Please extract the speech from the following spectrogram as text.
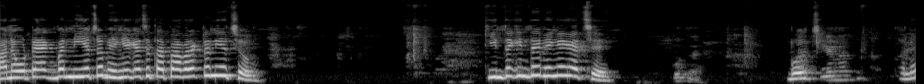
মানে ওটা একবার নিয়েছো ভেঙে গেছে তারপর আবার একটা নিয়েছো? কিনতে কিনতেই ভেঙে গেছে? কোথায়? বলছি। তাহলে।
